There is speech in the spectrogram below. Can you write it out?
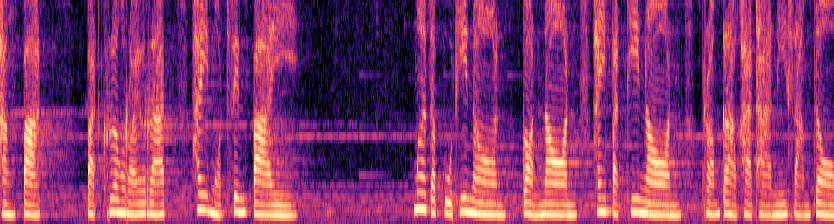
ฆังปัด ปัดเครื่องร้อยรัดให้หมดสิ้นไป เมื่อจะปูที่นอน ก่อนนอน ให้ปัดที่นอน พร้อมกล่าวคาถานี้สามจบ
